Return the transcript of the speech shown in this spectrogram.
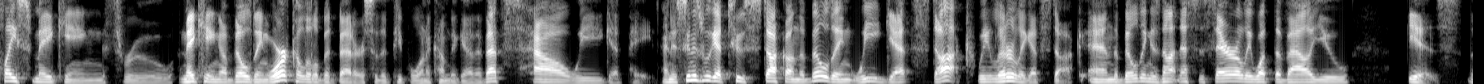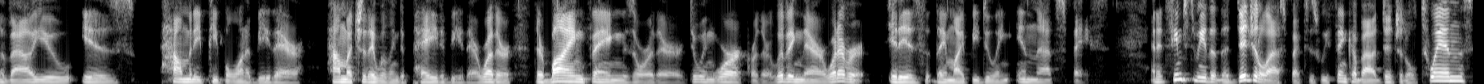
placemaking, through making a building work a little bit better so that people want to come together. That's how we get paid. And as soon as we get too stuck on the building, we get stuck. We literally get stuck. And the building is not necessarily what the value is. The value is how many people want to be there how much are they willing to pay to be there whether they're buying things or they're doing work or they're living there whatever it is that they might be doing in that space and it seems to me that the digital aspect, as we think about digital twins,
